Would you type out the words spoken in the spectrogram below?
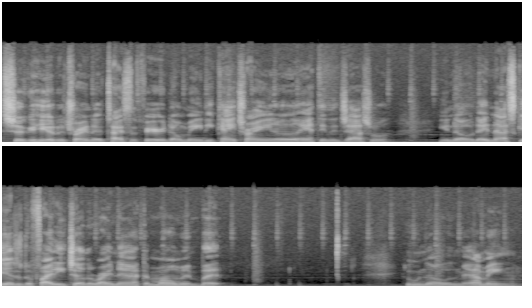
Sugar Hill, the trainer of Tyson Fury, don't mean he can't train uh, Anthony Joshua. You know, they not scheduled to fight each other right now at the moment, but who knows, man? I mean,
